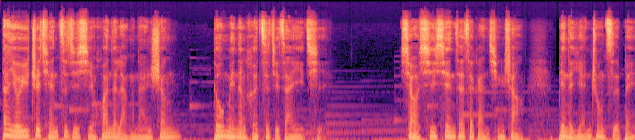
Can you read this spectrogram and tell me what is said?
但由于之前自己喜欢的两个男生都没能和自己在一起，小西现在在感情上变得严重自卑，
